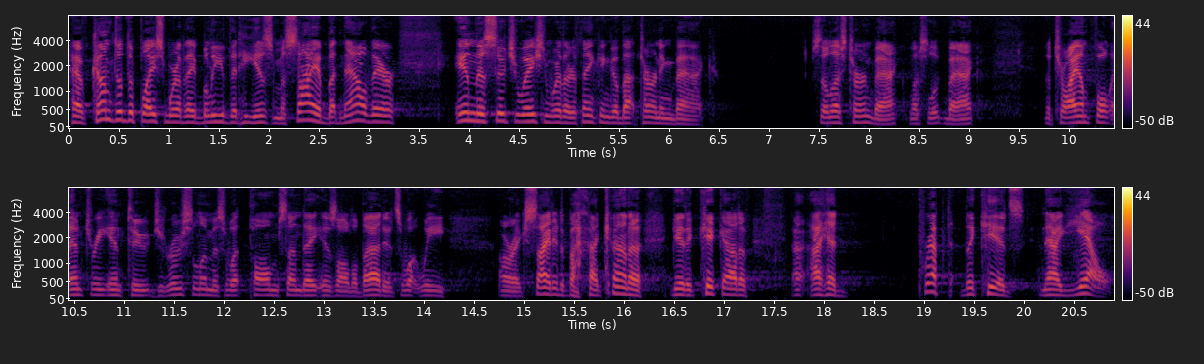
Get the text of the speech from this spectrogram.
have come to the place where they believe that he is Messiah, but now they're in this situation where they're thinking about turning back. So let's turn back. Let's look back. The triumphal entry into Jerusalem is what Palm Sunday is all about. It's what we are excited about. I kind of get a kick out of. I had prepped the kids. Now yell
